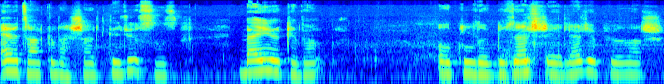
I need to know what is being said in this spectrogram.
Evet arkadaşlar görüyorsunuz. Ben yokken okulda güzel şeyler yapıyorlar.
